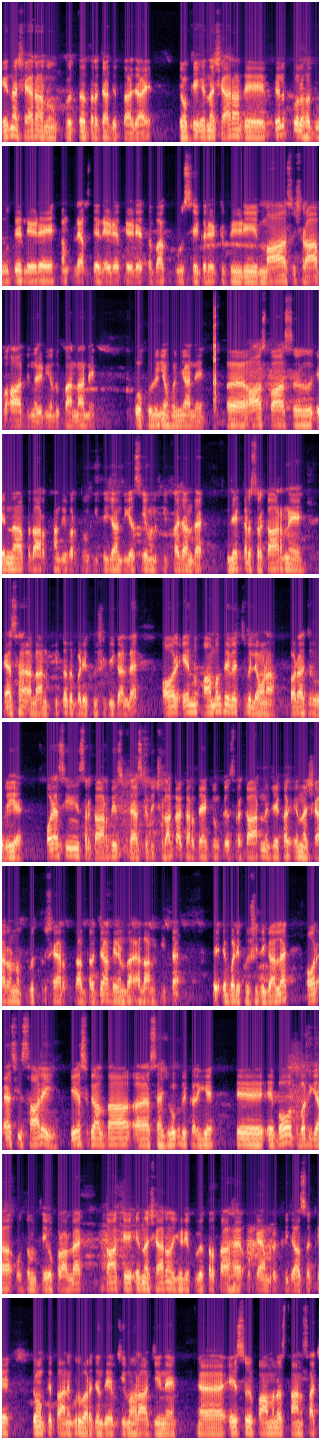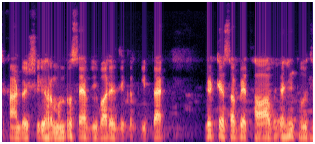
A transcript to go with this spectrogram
ਇਹਨਾਂ ਸ਼ਹਿਰਾਂ ਨੂੰ ਪਵਿੱਤਰ ਦਰਜਾ ਦਿੱਤਾ ਜਾਏ। ਕਿਉਂਕਿ ਇਹਨਾਂ ਸ਼ਹਿਰਾਂ ਦੇ ਬਿਲਕੁਲ ਹਦੂਦ ਦੇ ਨੇੜੇ, ਕੰਪਲੈਕਸ ਦੇ ਨੇੜੇ, ਤੇੜੇ, ਤੰਬਾਕੂ, ਸਿਗਰਟ ਬੀੜੀ ਮਾਸ, ਸ਼ਰਾਬ ਆਦਿ ਦੀਆਂ ਜਿਹੜੀਆਂ ਦੁਕਾਨਾਂ ਨੇ, ਉਹ ਖੁੱਲ੍ਹੀਆਂ ਹੋਈਆਂ ਨੇ। ਆਸ-ਪਾਸ ਇਹਨਾਂ ਪਦਾਰਥਾਂ ਦੀ ਵਰਤੋਂ ਕੀਤੀ ਜਾਂਦੀ ਹੈ, ਸੇਵਨ ਕੀਤਾ ਜਾਂਦਾ ਹੈ। ਜੇਕਰ ਸਰਕਾਰ ਨੇ ਐਸਾ ਐਲਾਨ ਕੀਤਾ ਤਾਂ ਬੜੀ ਖੁਸ਼ੀ ਦੀ ਗੱਲ ਹੈ ਔਰ ਇਹਨੂੰ ਅਮਲ ਦੇ ਵਿੱਚ ਵੀ ਲਿਆਉਣਾ ਬੜਾ ਜ਼ਰੂਰੀ ਹੈ। ਔਰ ਅਸੀਂ ਸਰਕਾਰ ਦੇ ਇਸ ਫੈਸਲੇ ਦੀ ਸ਼ਲਾਘਾ ਕਰਦੇ ਹਾਂ ਕਿਉਂਕਿ ਸਰਕਾਰ ਨੇ ਜੇਕਰ ਇਹਨਾਂ ਸ਼ਹਿਰਾਂ ਨੂੰ ਪਵਿੱਤਰ ਸ਼ਹਿਰ ਦਾ ਦਰਜਾ ਦੇਣ ਦਾ ਐਲਾਨ ਕੀਤਾ ਤੇ ਇਹ ਬੜੀ ਖੁਸ਼ੀ ਦੀ ਗੱਲ ਹੈ ਔਰ ਅਸੀਂ ਸਾਰੇ ਹੀ ਇਸ ਗੱਲ ਦਾ ਸਹਿਯੋਗ ਵੀ ਕਰੀਏ ਕਿ ਇਹ ਬਹੁਤ ਵਧੀਆ ਉਦਮ ਤੇ ਉਪਰਾਲਾ ਹੈ ਤਾਂ ਕਿ ਇਹਨਾਂ ਸ਼ਹਿਰਾਂ ਦੀ ਜਿਹੜੀ ਪਵਿੱਤਰਤਾ ਹੈ ਉਹ ਕਾਇਮ ਰੱਖੀ ਜਾ ਸਕੇ ਕਿਉਂਕਿ ਧੰਨ ਗੁਰੂ ਅਰਜਨ ਦੇਵ ਜੀ ਮਹਾਰਾਜ ਜੀ ਨੇ ਇਸ ਪਾਵਨ ਸਥਾਨ ਸੱਚਖੰਡ ਸ੍ਰੀ ਹਰਮੰਦਰ ਸਾਹਿਬ ਜੀ ਬਾਰੇ ਜ਼ਿਕਰ ਕੀਤਾ ਹੈ। ਡਿੱਠੇ ਸਭੇ ਥਾਪ ਨਹੀਂ ਤੂੰ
